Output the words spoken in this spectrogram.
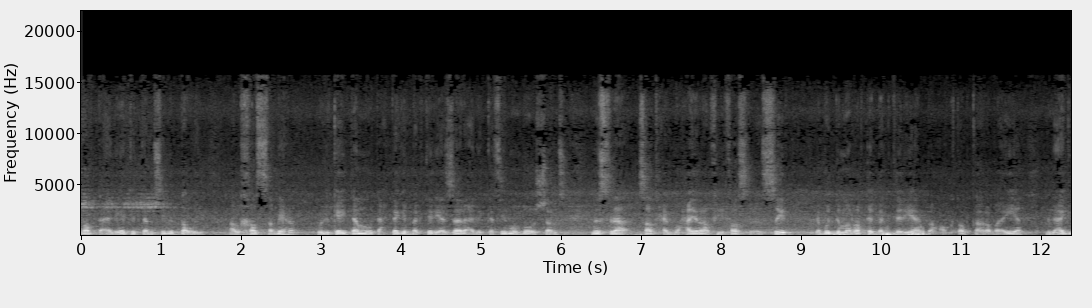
ربط آليات التمثيل الضوئي الخاصة بها ولكي تنمو تحتاج البكتيريا الزرقاء للكثير من ضوء الشمس. مثل سطح البحيرة في فصل الصيف لابد من ربط البكتيريا بأقطاب كهربائية من أجل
